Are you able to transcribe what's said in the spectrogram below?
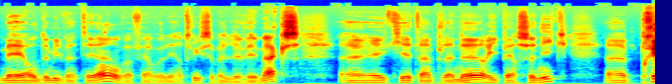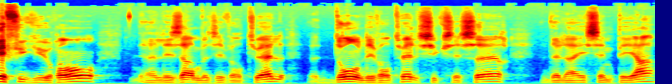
Mais en 2021, on va faire voler un truc qui s'appelle le VMAX, euh, qui est un planeur hypersonique préfigurant les armes éventuelles, dont l'éventuel successeur de la SMPA, euh,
